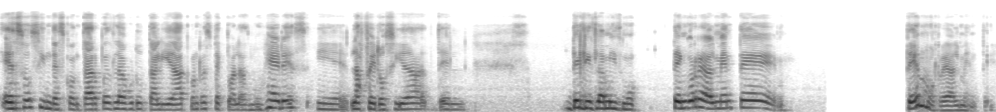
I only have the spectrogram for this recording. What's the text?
Eso sin descontar pues la brutalidad con respecto a las mujeres y eh, la ferocidad del, del islamismo. Tengo realmente, temo realmente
